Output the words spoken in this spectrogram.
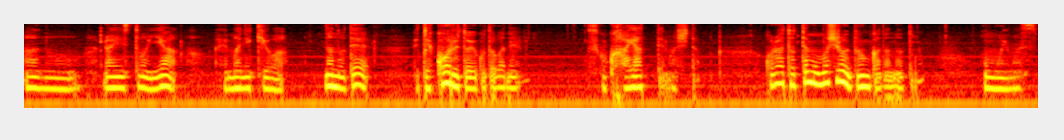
あのラインストーンやマニキュアなのでデコるということがねすごく流行ってました。これはとっても面白い文化だなと思います。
